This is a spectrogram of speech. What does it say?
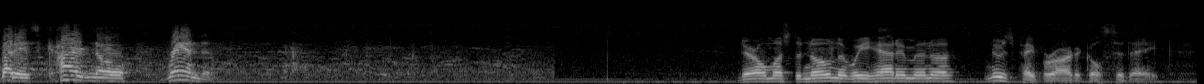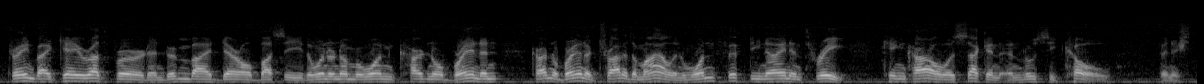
but it's Cardinal Branden. Daryl must have known that we had him in a newspaper article today. Trained by Kay Rutherford and driven by Daryl Busse, the winner number one, Cardinal Branden. Cardinal Branden trotted the mile in 159 and 3. King Carl was second and Lucy Co finished third.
